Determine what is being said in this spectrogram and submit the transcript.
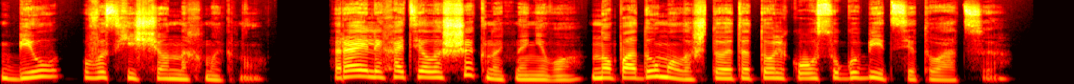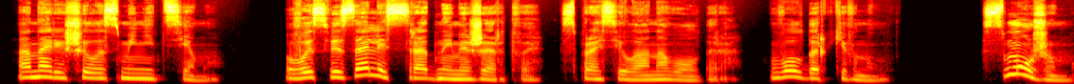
Билл восхищенно хмыкнул. Райли хотела шикнуть на него, но подумала, что это только усугубит ситуацию. Она решила сменить тему. «Вы связались с родными жертвы?» — спросила она Волдера. Волдер кивнул. «С мужем.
